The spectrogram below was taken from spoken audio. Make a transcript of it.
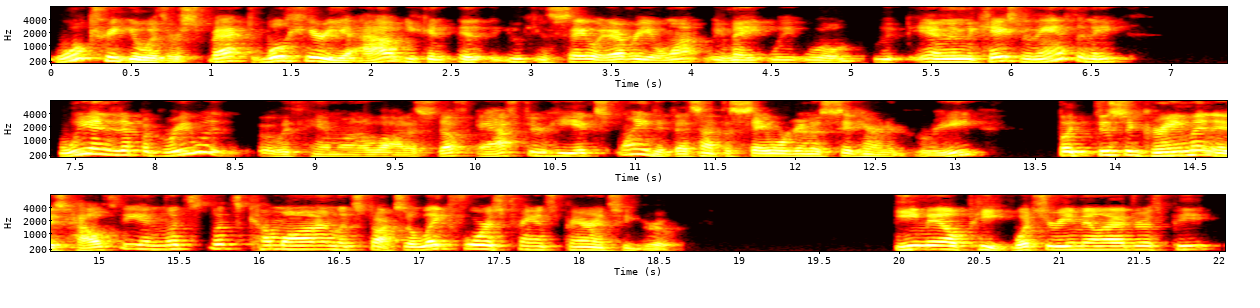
we'll treat you with respect. We'll hear you out. You can uh, you can say whatever you want. We may we will and in the case with anthony we ended up agree with with him on a lot of stuff after he explained it. That's not to say we're going to sit here and agree but disagreement is healthy. And let's let's come on let's talk. So lake forest transparency group. Email pete. What's your email address pete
